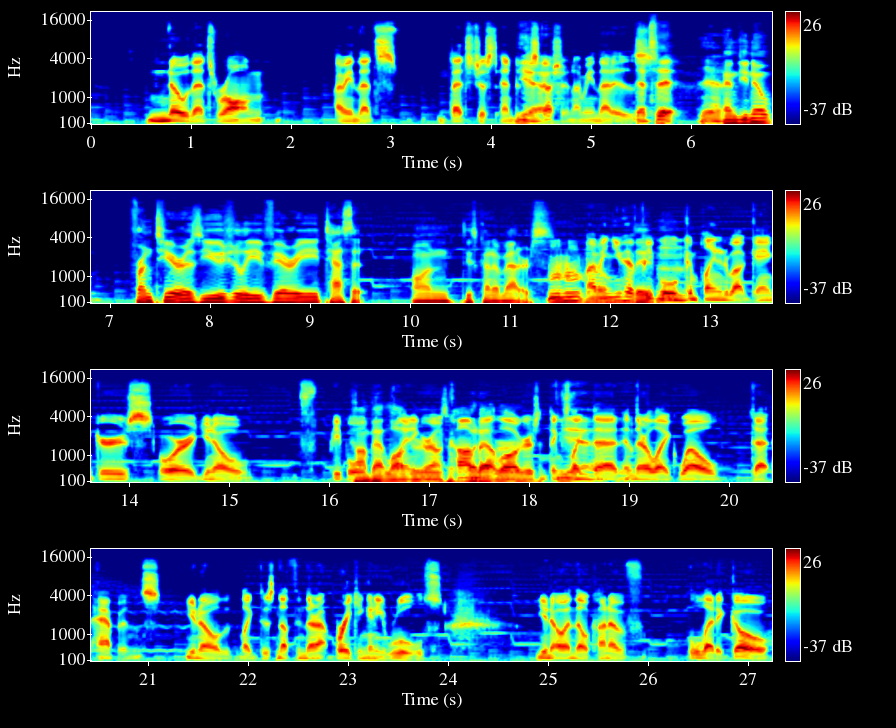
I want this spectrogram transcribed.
"No, that's wrong," I mean, that's that's just end of Yeah. discussion. I mean, that is That's it. Yeah. And you know, Frontier is usually very tacit on these kind of matters. hmm I mean, you have they- people Mm. complaining about gankers or you know, people Combat complaining around loggers or combat whatever. loggers and things Yeah, like that, yep. and they're like, "Well, that happens." You know, like there's nothing. They're not breaking any rules. You know, and they'll kind of let it go.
